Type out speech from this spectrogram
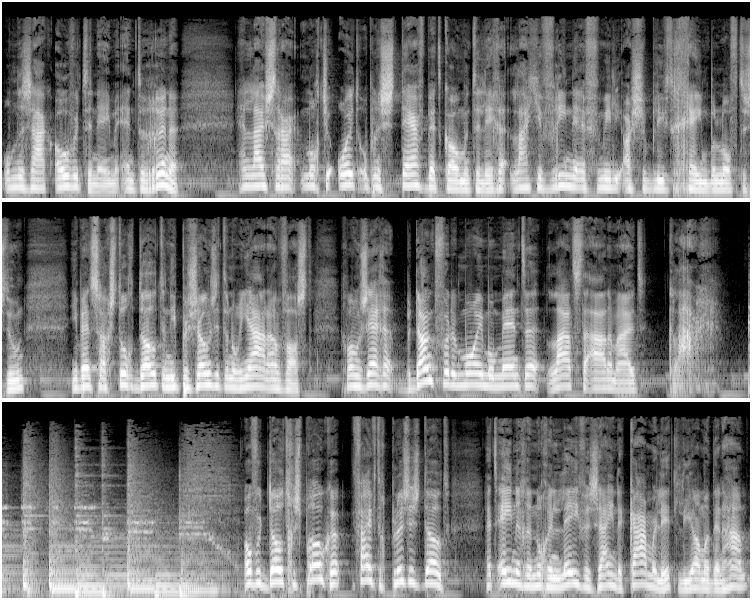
om de zaak over te nemen en te runnen. En luisteraar, mocht je ooit op een sterfbed komen te liggen, laat je vrienden en familie alsjeblieft geen beloftes doen. Je bent straks toch dood en die persoon zit er nog jaren aan vast. Gewoon zeggen: bedankt voor de mooie momenten, laatste adem uit, klaar. Over dood gesproken, 50 plus is dood. Het enige nog in leven zijnde Kamerlid, Lianne Den Haan,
